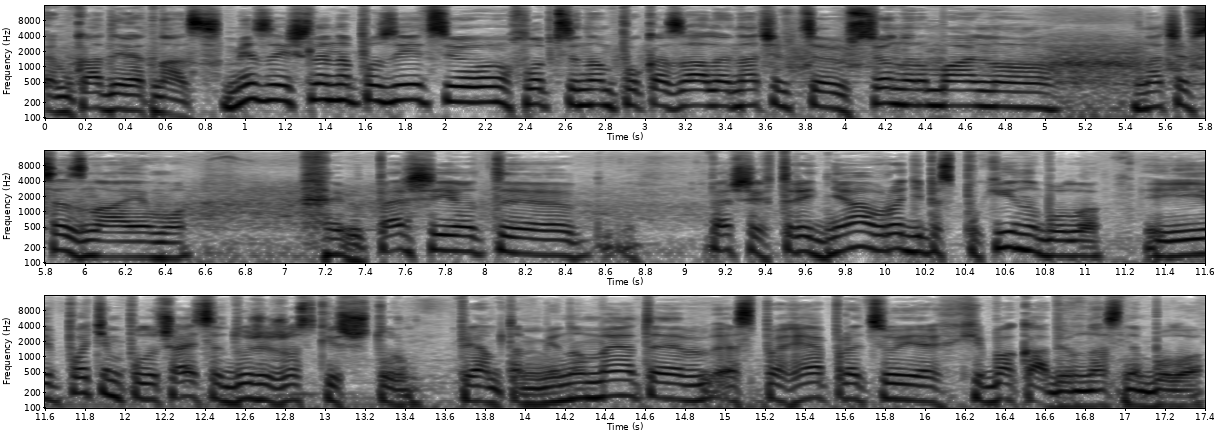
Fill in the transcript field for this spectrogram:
МК-19. Ми зайшли на позицію, хлопці нам показали, наче це все нормально, наче все знаємо. Перший от е, Перших три дня вроді би спокійно було. І потім, виходить, дуже жорсткий штурм. Прям там міномети, СПГ працює, хіба кабів у нас не було.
